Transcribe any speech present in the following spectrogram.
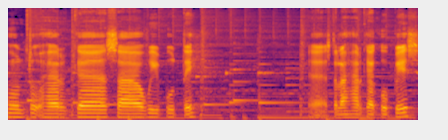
untuk harga sawi putih. Eh, setelah harga kubis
